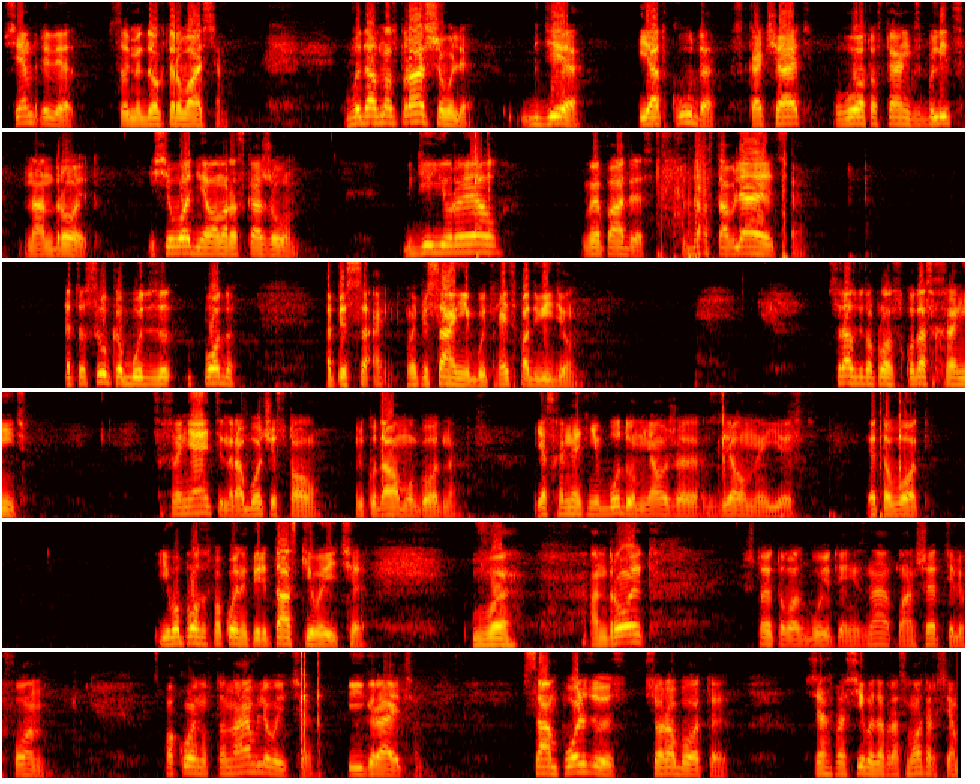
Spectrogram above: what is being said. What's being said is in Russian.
Всем привет, с вами доктор Вася. Вы давно спрашивали, где и откуда скачать World of Tanks Blitz на Android. И сегодня я вам расскажу, где URL, веб-адрес, сюда вставляете. Эта ссылка будет под описанием, в описании будет, находиться под видео. Сразу будет вопрос, куда сохранить? Сохраняйте на рабочий стол. Или куда вам угодно. Я сохранять не буду, у меня уже сделанные есть. Это вот. Его просто спокойно перетаскиваете в Android. Что это у вас будет, я не знаю. Планшет, телефон. Спокойно устанавливайте и играете. Сам пользуюсь, все работает. Всем спасибо за просмотр, всем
